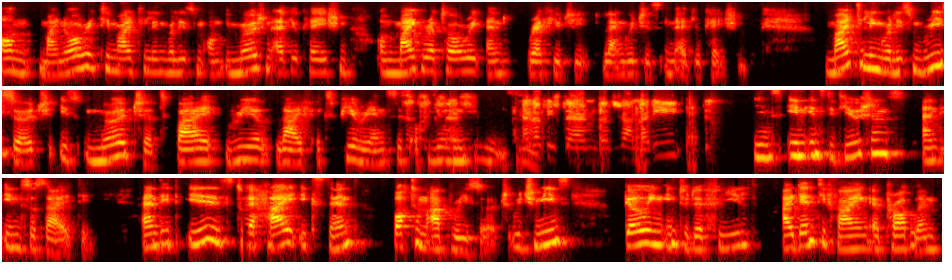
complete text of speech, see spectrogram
on minority multilingualism, on immersion education, on migratory and refugee languages in education. Multilingualism research is nurtured by real life experiences of human beings in, in institutions and in society. And it is to a high extent bottom-up research, which means going into the field, identifying a problem,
